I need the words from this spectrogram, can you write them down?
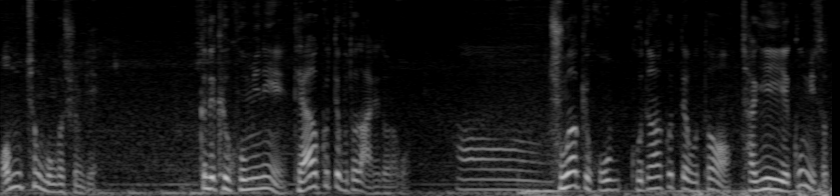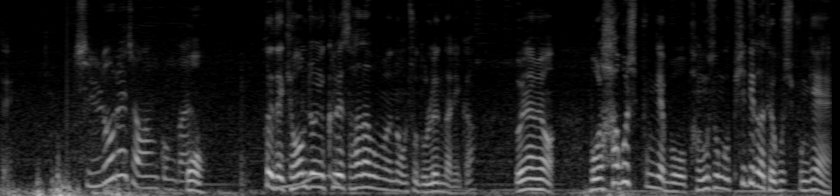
엄청 뭔가 준비해 근데 그 고민이 대학교 때부터도 아니더라고 어... 중학교 고, 고등학교 때부터 자기의 꿈이 있었대 진로를 정한 건가요? 어. 근데 내 경험적인 클래스 하다 보면 엄청 놀란다니까 왜냐면 뭘 하고 싶은 게 뭐 방송국 PD가 되고 싶은 게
